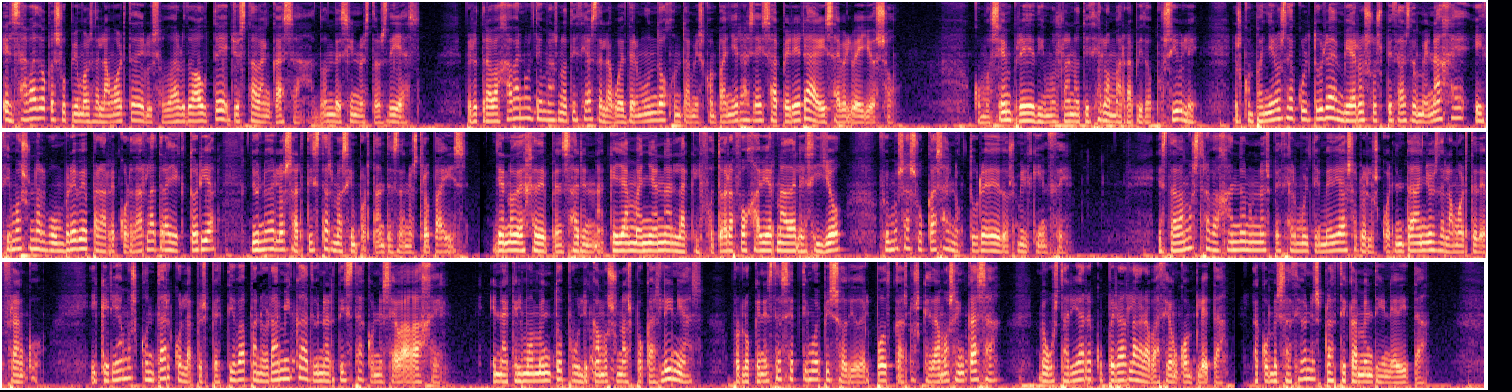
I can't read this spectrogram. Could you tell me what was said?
El sábado que supimos de la muerte de Luis Eduardo Aute, yo estaba en casa, donde sin nuestros días, pero trabajaba en últimas noticias de la web del mundo junto a mis compañeras Yaisa Pereira e Isabel Belloso. Como siempre, dimos la noticia lo más rápido posible. Los compañeros de Cultura enviaron sus piezas de homenaje e hicimos un álbum breve para recordar la trayectoria de uno de los artistas más importantes de nuestro país. Ya no dejé de pensar en aquella mañana en la que el fotógrafo Javier Nadales y yo fuimos a su casa en octubre de 2015. Estábamos trabajando en una especial multimedia sobre los 40 años de la muerte de Franco y queríamos contar con la perspectiva panorámica de un artista con ese bagaje. En aquel momento publicamos unas pocas líneas, por lo que en este séptimo episodio del podcast Nos quedamos en casa, me gustaría recuperar la grabación completa. La conversación es prácticamente inédita.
